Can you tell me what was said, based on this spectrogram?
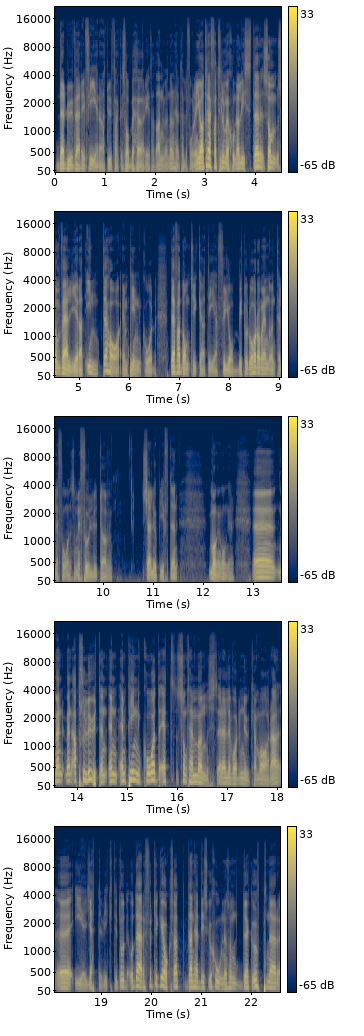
där du verifierar att du faktiskt har behörighet att använda den här telefonen. Jag har träffat till och med journalister som, som väljer att inte ha en PIN-kod, därför att de tycker att det är för jobbigt och då har de ändå en telefon som är full utav källuppgifter många gånger. Uh, men, men absolut, en, en, en pinkod, ett sånt här mönster eller vad det nu kan vara, uh, är jätteviktigt. Och, och därför tycker jag också att den här diskussionen som dök upp när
